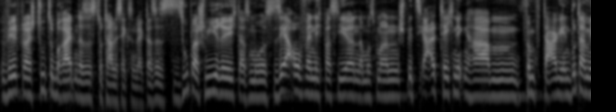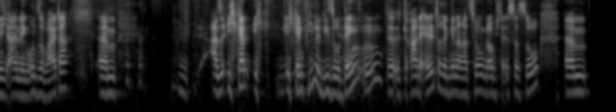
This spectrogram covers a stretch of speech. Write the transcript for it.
Wildfleisch zuzubereiten, das ist totales Hexenwerk. Das ist super schwierig, das muss sehr aufwendig passieren, da muss man Spezialtechniken haben, fünf Tage in Buttermilch einlegen und so weiter. Ähm, also ich, kann, ich, ich kenne viele, die so denken, da, gerade ältere Generationen, glaube ich, da ist das so. Ähm,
